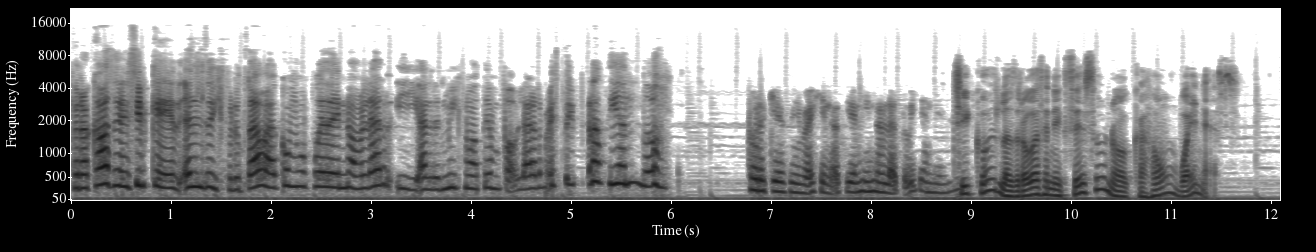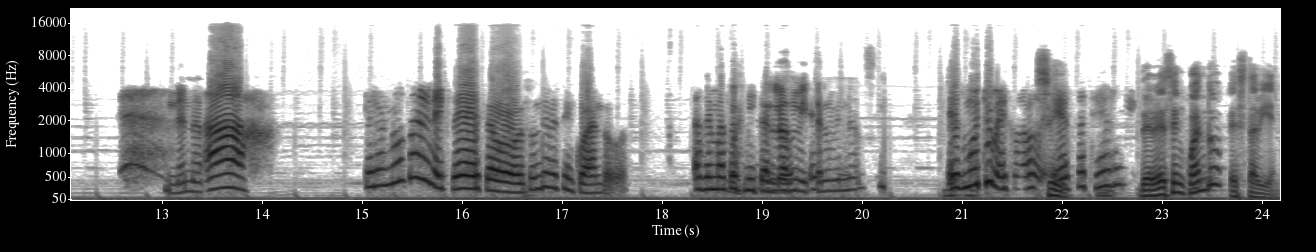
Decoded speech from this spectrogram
Pero acabas de decir que él disfrutaba, ¿cómo puede no hablar y al mismo tiempo hablar? Me estoy perdiendo. Porque es mi imaginación y no la tuya, nena. Chicos, las drogas en exceso no son buenas. Nena. Ah, pero no son en exceso, son de vez en cuando. Además, Bueno, admítanlo. lo es, menos. mucho mejor Sí. esta cherry. De vez en cuando está bien.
